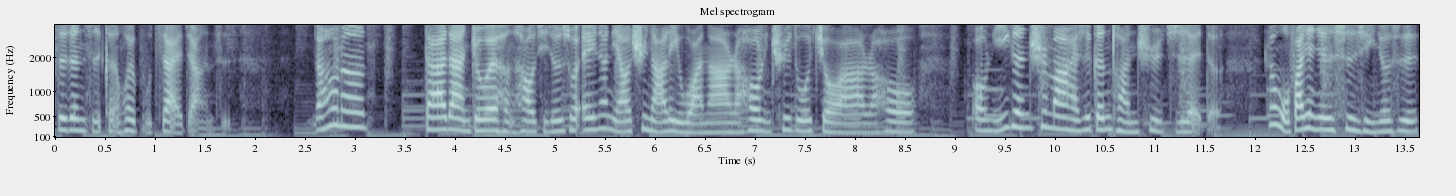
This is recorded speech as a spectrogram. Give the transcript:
这阵子可能会不在这样子，然后呢，大家当然就会很好奇，就是说，哎，那你要去哪里玩啊？然后你去多久啊？然后，哦，你一个人去吗？还是跟团去之类的？那我发现一件事情，就是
